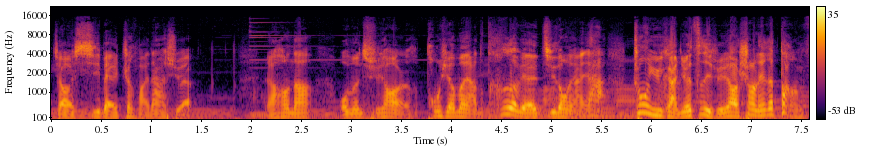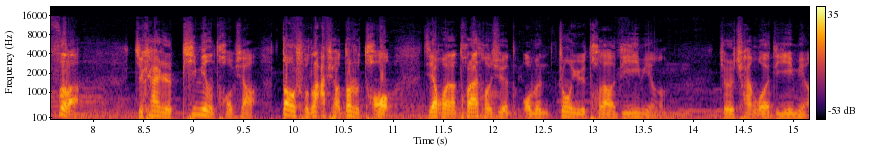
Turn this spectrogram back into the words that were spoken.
叫西北政法大学。然后呢，我们学校同学们呀都特别激动呀呀，终于感觉自己学校上了一个档次了，就开始拼命投票，到处拉票，到处投。结果呢，投来投去，我们终于投到第一名，就是全国第一名。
